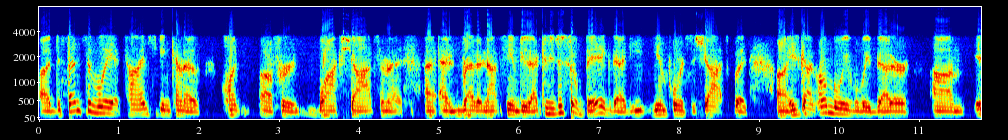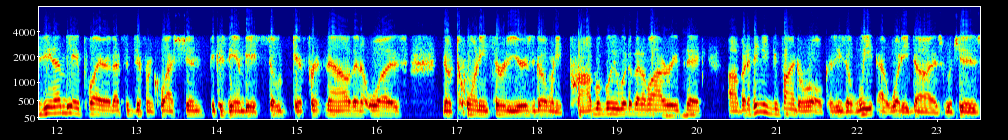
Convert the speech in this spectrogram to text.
Uh, defensively, at times he can kind of hunt uh, for block shots, and I, I, would rather not see him do that because he's just so big that he, he influences shots. But uh, he's gotten unbelievably better. Um, is he an NBA player? That's a different question because the NBA is so different now than it was, you know, 20, 30 years ago when he probably would have been a lottery mm-hmm. pick. Uh, but I think he can find a role because he's elite at what he does, which is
